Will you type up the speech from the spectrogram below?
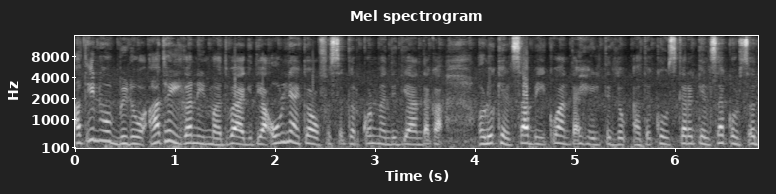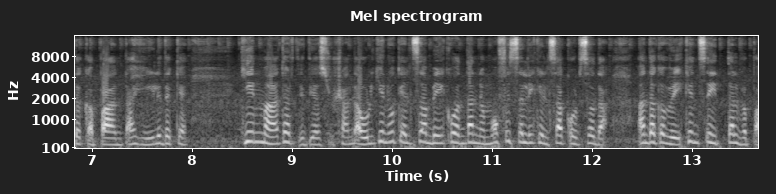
ಅದೇನೋ ಬಿಡು. ಆದರೆ ಈಗ ನೀನು ಮದುವೆ ಆಗಿದೆಯಾ? ಅವಳನ್ನ ಯಾಕೆ ಆಫೀಸಿಗೆ ಕರ್ಕೊಂಡು ಬಂದಿದ್ಯಾ ಅಂದಾಗ ಅವಳು ಕೆಲಸ ಬೇಕು ಅಂತ ಹೇಳ್ತಿದ್ಲು. ಅದಕ್ಕೋಸ್ಕರ ಕೆಲಸ ಕೊಡ್ಸೋದಕ್ಕಪ್ಪ ಅಂತ ಹೇಳಿದಕ್ಕೆ ಏನು ಮಾತಾಡ್ತಿದ್ಯಾ ಸುಶಾಂತ್? ಅವಳಿಗೇನೋ ಕೆಲಸ ಬೇಕು ಅಂತ ನಮ್ಮ ಆಫೀಸಲ್ಲಿ ಕೆಲಸ ಕೊಡ್ಸೋದ? ಅಂದಾಗ ವೇಕೆನ್ಸಿ ಇತ್ತಲ್ವಪ್ಪ?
